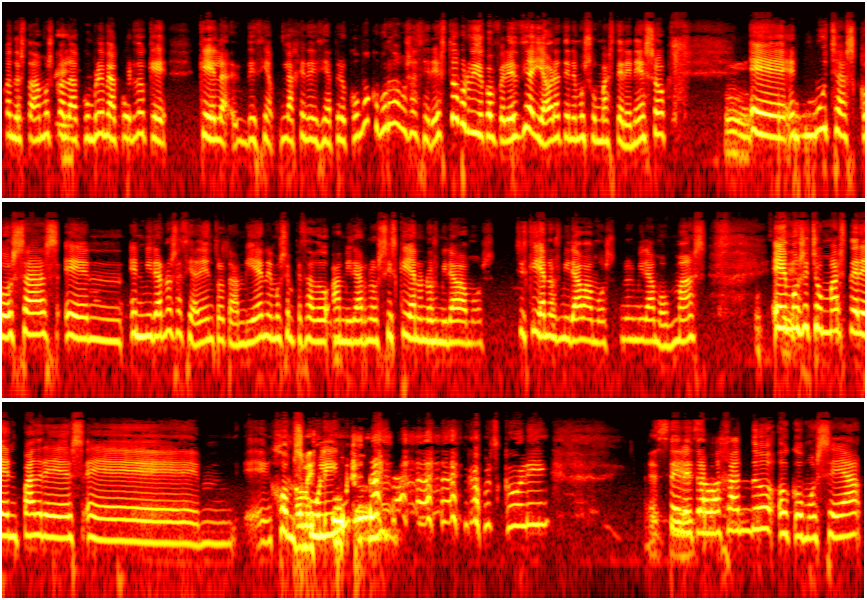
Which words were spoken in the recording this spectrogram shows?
cuando estábamos con la cumbre me acuerdo que, que la, decía, la gente decía, pero cómo, ¿cómo vamos a hacer esto por videoconferencia? Y ahora tenemos un máster en eso, mm. eh, en muchas cosas, en, en, mirarnos hacia adentro también. Hemos empezado a mirarnos, si es que ya no nos mirábamos, si es que ya nos mirábamos, nos miramos más. Hemos hecho un máster en padres, eh, en homeschooling. Homeschooling. teletrabajando o como sea,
